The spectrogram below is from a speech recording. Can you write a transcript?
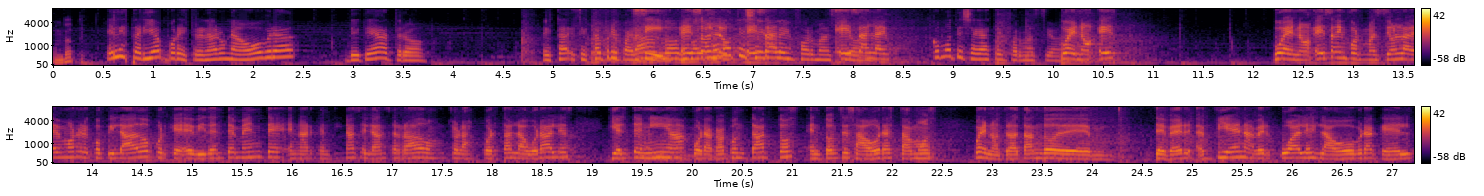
Un dato. Él estaría por estrenar una obra de teatro. Está- se está preparando. Sí, eso es ¿Cómo lo- te llega la información? esa es la- ¿Cómo te llega esta información? Bueno, es, bueno, esa información la hemos recopilado porque evidentemente en Argentina se le han cerrado mucho las puertas laborales y él tenía por acá contactos, entonces ahora estamos, bueno, tratando de, de ver bien, a ver cuál es la obra que él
